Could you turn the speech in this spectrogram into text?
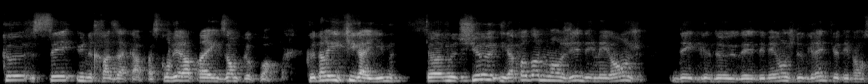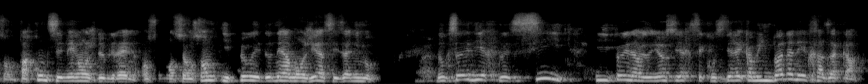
que c'est une chazaka. Parce qu'on verra par exemple que quoi Que dans les kigaïm, un monsieur, il n'a pas le droit de manger des mélanges des, des, mélanges de graines qui ont été faits ensemble. Par contre, ces mélanges de graines ensemencés ensemble, il peut les donner à manger à ses animaux. Donc ça veut dire que si il peut les donner c'est-à-dire que c'est considéré comme une bonne année de chazaka.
